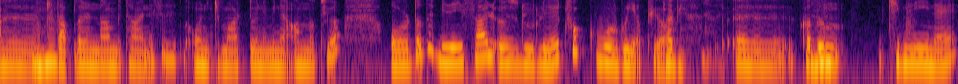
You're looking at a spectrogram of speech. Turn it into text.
e, hı hı. kitaplarından bir tanesi 12 Mart dönemini anlatıyor. Orada da bireysel özgürlüğe çok vurgu yapıyor. Tabii. E, kadın hı. kimliğine,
